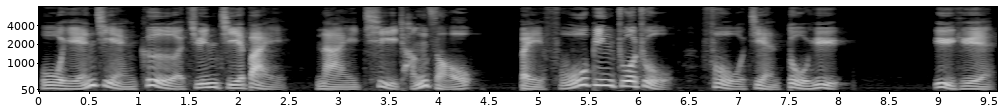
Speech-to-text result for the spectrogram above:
武延见各军皆败，乃弃城走，被伏兵捉住，复见杜预。预曰：“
